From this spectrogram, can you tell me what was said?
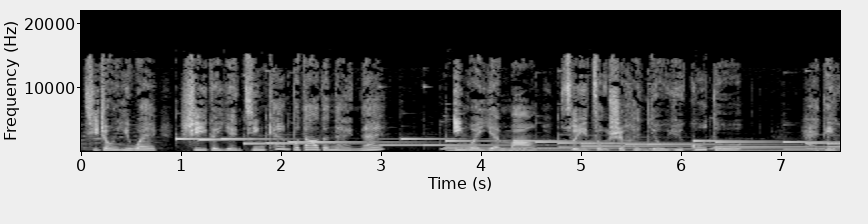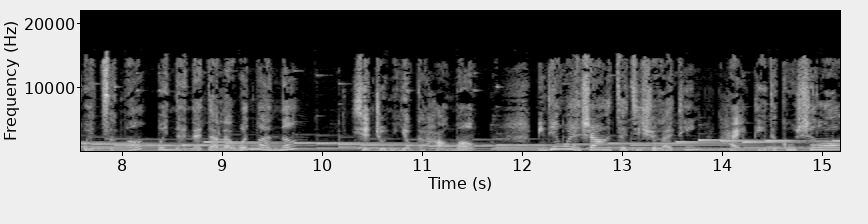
其中一位是一个眼睛看不到的奶奶。因为眼盲，所以总是很忧郁孤独。海蒂会怎么为奶奶带来温暖呢？先祝你有个好梦，明天晚上再继续来听海蒂的故事喽。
